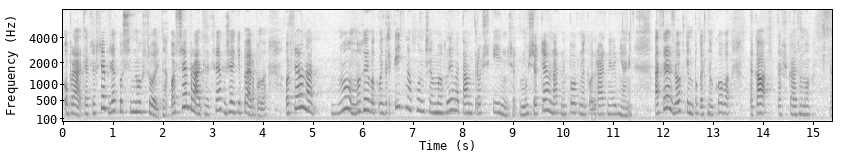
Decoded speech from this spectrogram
обрати, то це вже косинусоїда. Оце брати, це вже гіпербола. Оце нас Ну, можливо, квадратична функція, можливо, там трошки інше, тому що це у нас не повне квадратне рівняння. А це зовсім показникова така, так скажемо, е,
